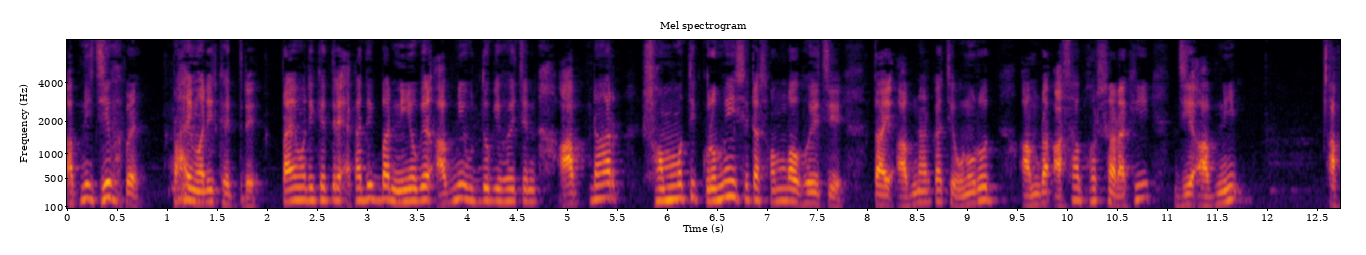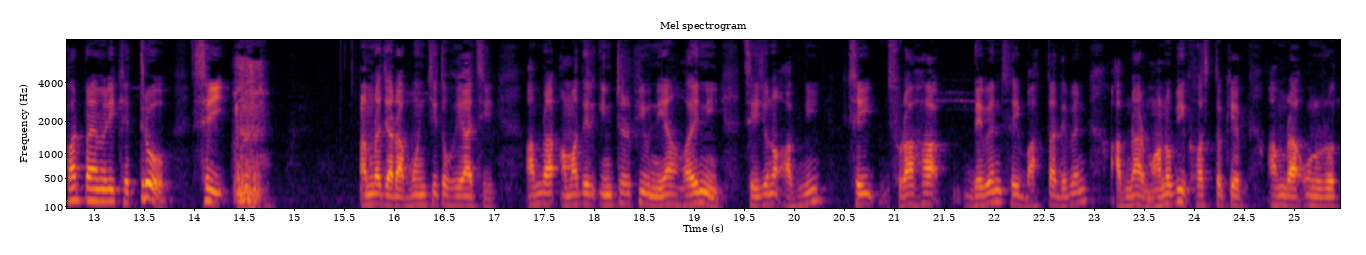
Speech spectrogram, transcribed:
আপনি যেভাবে প্রাইমারির ক্ষেত্রে প্রাইমারি ক্ষেত্রে একাধিকবার নিয়োগের আপনি উদ্যোগী হয়েছেন, আপনার সম্মতিক্রমেই সেটা সম্ভব হয়েছে। তাই আপনার কাছে অনুরোধ, আমরা আশা, ভরসা রাখি যে আপনি আপার প্রাইমারি ক্ষেত্রেও সেই আমরা যারা বঞ্চিত হয়ে আছি, আমরা আমাদের ইন্টারভিউ নেওয়া হয়নি, সেই জন্য আপনি সেই সুরাহা দেবেন, সেই বার্তা দেবেন, আপনার মানবিক হস্তক্ষেপ আমরা অনুরোধ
